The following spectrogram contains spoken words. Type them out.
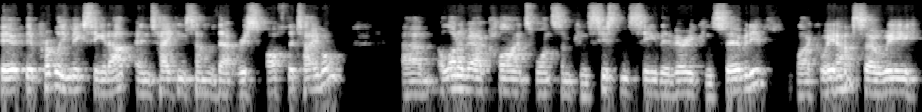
they're, they're probably mixing it up and taking some of that risk off the table. Um, a lot of our clients want some consistency. They're very conservative, like we are. So we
